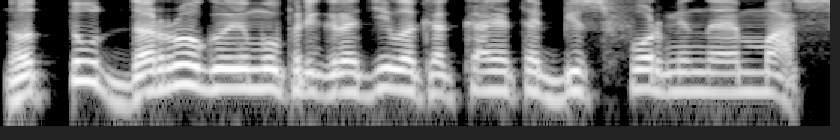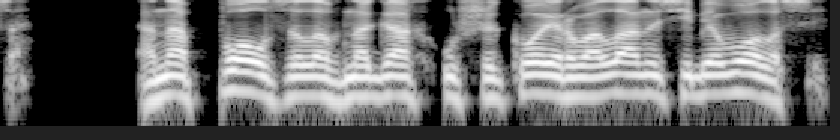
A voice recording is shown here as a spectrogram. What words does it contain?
но тут дорогу ему преградила какая-то бесформенная масса. Она ползала в ногах у Шико и рвала на себе волосы.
